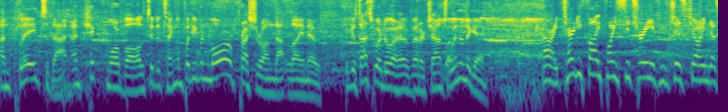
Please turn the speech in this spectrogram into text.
and played to that and kicked more ball to the thing and put even more pressure on that line out because that's where they would have a better chance of winning again. All right, 35 points to three if you've just joined us.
